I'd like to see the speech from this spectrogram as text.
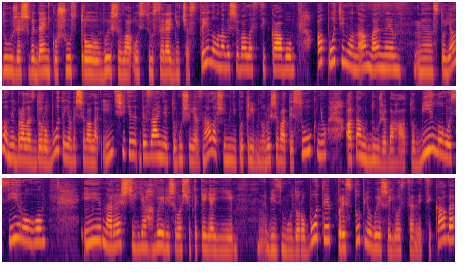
дуже швиденько, шустро вишила ось цю середню частину, вона вишивалась цікаво. А потім вона в мене е, стояла, не бралась до роботи. Я вишивала інші дизайни, тому що я знала, що мені потрібно вишивати сукню, а там дуже багато білого, сірого. І нарешті я вирішила, що таке я її візьму до роботи, приступлю, вишию, ось це не цікаве.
